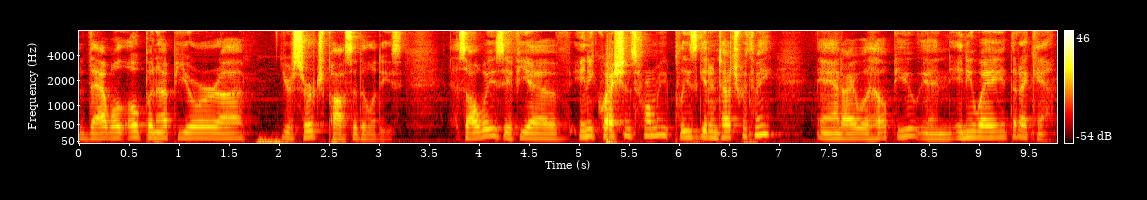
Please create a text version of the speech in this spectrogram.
that will open up your, uh, your search possibilities. As always, if you have any questions for me, please get in touch with me and I will help you in any way that I can.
